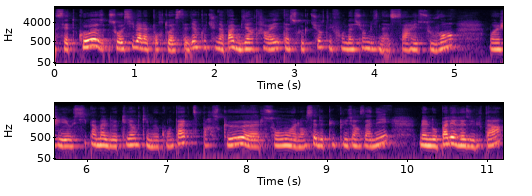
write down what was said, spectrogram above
cette cause soit aussi valable pour toi. C'est-à-dire que tu n'as pas bien travaillé ta structure, tes fondations business. Ça arrive souvent. Moi, j'ai aussi pas mal de clientes qui me contactent parce qu'elles sont lancées depuis plusieurs années, mais elles n'ont pas les résultats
